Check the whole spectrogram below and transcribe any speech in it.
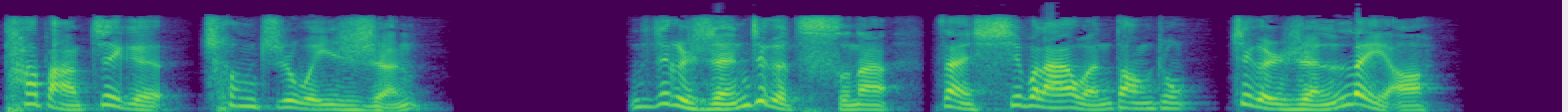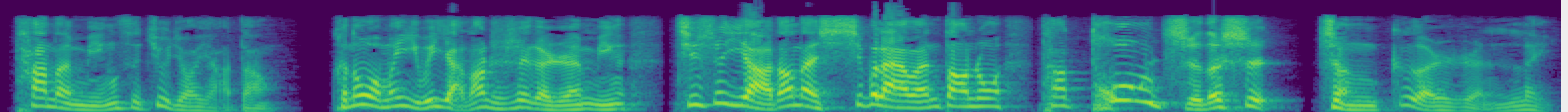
他把这个称之为人。那这个人这个词呢，在希伯来文当中，这个人类啊，他的名字就叫亚当。可能我们以为亚当只是个人名，其实亚当在希伯来文当中，它通指的是整个人类。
